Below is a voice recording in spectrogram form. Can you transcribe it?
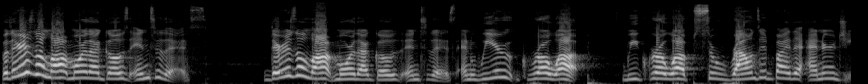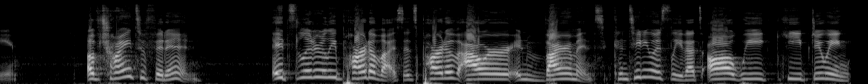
But there's a lot more that goes into this. There's a lot more that goes into this and we grow up. We grow up surrounded by the energy of trying to fit in it's literally part of us. It's part of our environment continuously. That's all we keep doing.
